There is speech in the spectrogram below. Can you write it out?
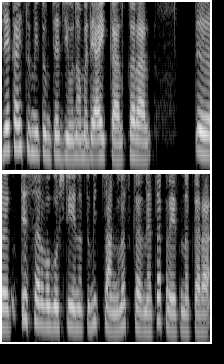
जे काही तुम्ही तुमच्या जीवनामध्ये ऐकाल कराल ते ते सर्व गोष्टी यांना तुम्ही चांगलंच करण्याचा प्रयत्न करा.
